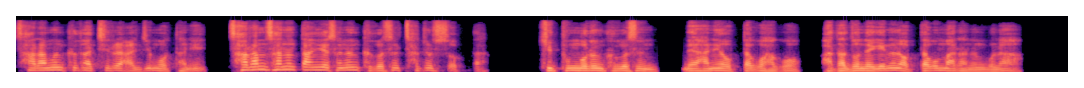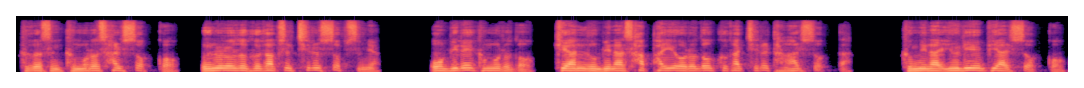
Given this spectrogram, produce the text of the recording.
사람은 그 가치를 알지 못하니 사람 사는 땅에서는 그것을 찾을 수 없다. 깊은 물은 그것은 내 안에 없다고 하고 바다도 내게는 없다고 말하는구나. 그것은 금으로 살 수 없고 은으로도 그 값을 치를 수 없으며 오밀의 금으로도 귀한 루비나 사파이어로도 그 가치를 당할 수 없다. 금이나 유리에 비할 수 없고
